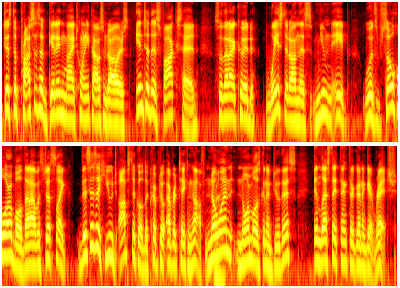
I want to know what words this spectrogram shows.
just the process of getting my $20,000 into this fox head so that I could waste it on this mutant ape was so horrible that I was just like, this is a huge obstacle to crypto ever taking off. No one normal is going to do this unless they think they're going to get rich.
